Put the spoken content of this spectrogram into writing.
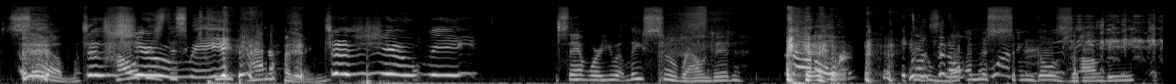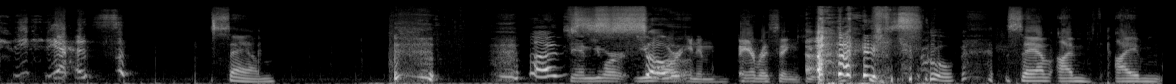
Sam, Just how shoot does this me. keep happening? Just shoot me. Sam, were you at least surrounded? No. Did a one single zombie? yes. Sam, I'm Sam, you are so... you are an embarrassing human. Sam, I'm I'm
